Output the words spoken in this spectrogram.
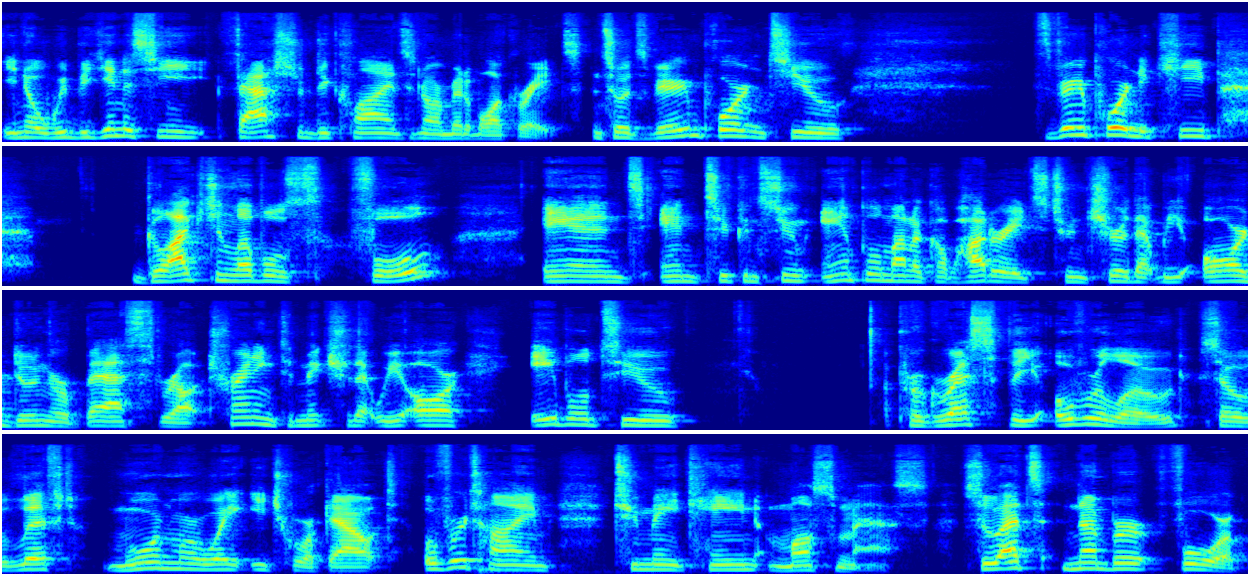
you know, we begin to see faster declines in our metabolic rates. And so it's very important to it's very important to keep glycogen levels full and and to consume ample amount of carbohydrates to ensure that we are doing our best throughout training to make sure that we are able to progressively overload so lift more and more weight each workout over time to maintain muscle mass so that's number four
